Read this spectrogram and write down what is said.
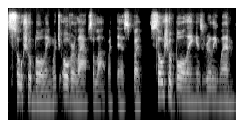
social bullying, which overlaps a lot with this. But social bullying is really when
